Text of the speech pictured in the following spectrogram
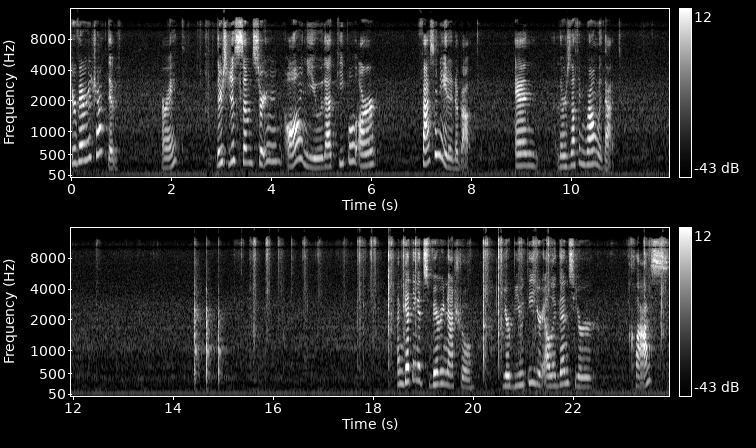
You're very attractive. All right? There's just some certain awe in you that people are fascinated about. And there's nothing wrong with that. I'm getting it's very natural. Your beauty, your elegance, your class,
